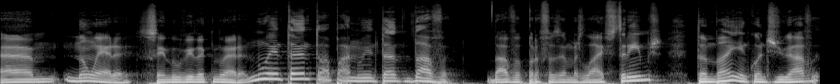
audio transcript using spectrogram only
Um, não era, sem dúvida que não era. No entanto, opa, no entanto, dava dava para fazer umas live streams também enquanto jogava.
